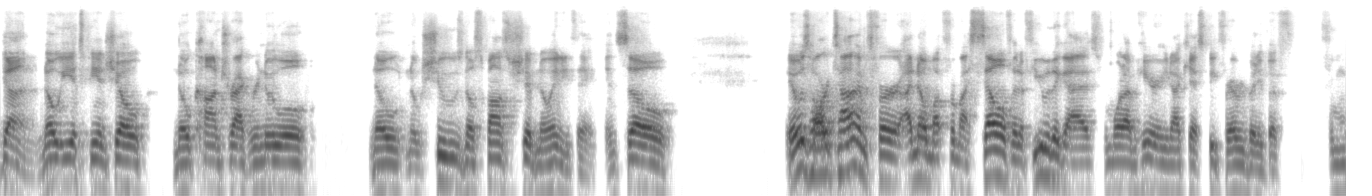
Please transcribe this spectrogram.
done. No ESPN show, no contract renewal, no, no shoes, no sponsorship, no anything. And so it was hard times for, I know my, for myself and a few of the guys from what I'm hearing, you know, I can't speak for everybody, but from,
